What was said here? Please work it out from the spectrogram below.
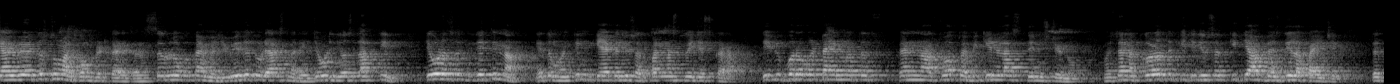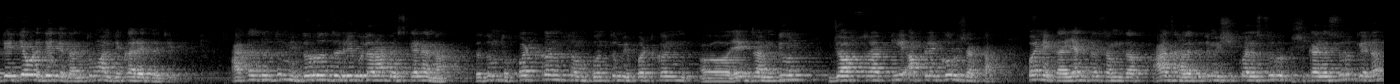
त्या वेळेतच तुम्हाला कंप्लीट करायचं सर लोक काय म्हणजे वेगळे थोडे असणार आहे. जेवढे दिवस लागतील तेवढं सर देतील ना. नाही तर म्हणतील की एका दिवसात पन्नास पेजेस करा. ते बी बरोबर टाइम त्यांना स्वतः बी केलेला असते त्यांनी म्हणजे त्यांना कळतं किती दिवसात किती अभ्यास दिला पाहिजे. तर ते तेवढं देतात आणि तुम्हाला ते करायचं आहे. आता जर तुम्ही दररोज जर रेग्युलर अभ्यास केला ना तर तुमचं पटकन संपून तुम्ही पटकन एक्झाम देऊन जॉबसाठी अप्लाय करू शकता. पण एका एकदा समजा आज झालं तर तुम्ही शिकवायला सुरू शिकायला सुरू केलं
